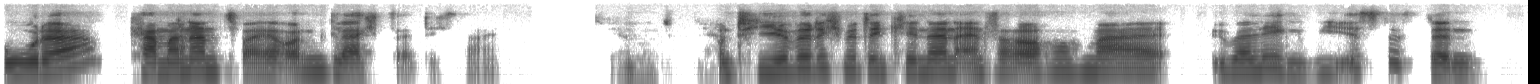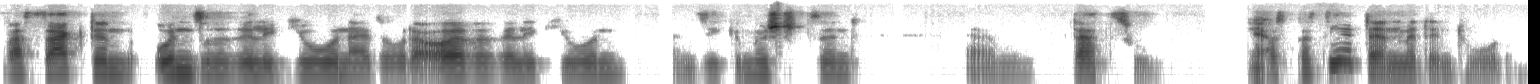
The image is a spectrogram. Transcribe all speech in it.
Oder kann man an zwei Orten gleichzeitig sein? sehr gut. Und hier würde ich mit den Kindern einfach auch nochmal überlegen, wie ist es denn? Was sagt denn unsere Religion, also oder eure Religion, wenn sie gemischt sind, ähm, dazu? Ja. Was passiert denn mit den Toten?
